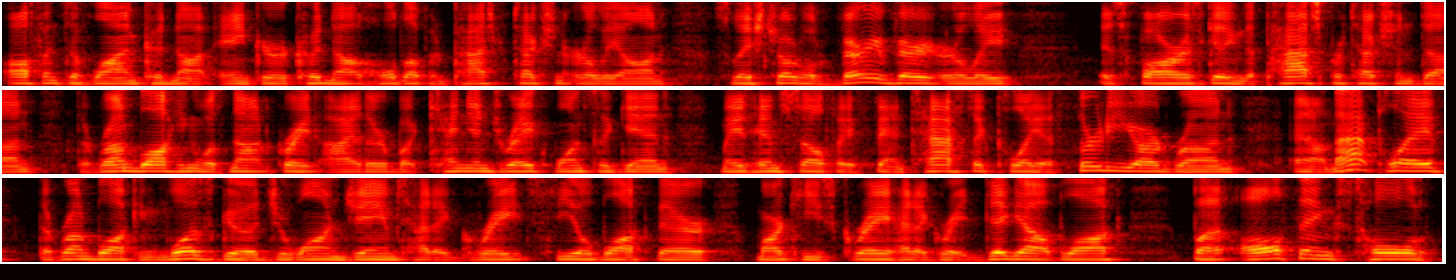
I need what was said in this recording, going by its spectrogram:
offensive line could not anchor, could not hold up in pass protection early on. So they struggled very, very early as far as getting the pass protection done. The run blocking was not great either, but Kenyon Drake once again made himself a fantastic play, a 30 yard run. And on that play, the run blocking was good. Ja'Wuan James had a great seal block there. MarQueis Gray had a great dig out block. But all things told,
